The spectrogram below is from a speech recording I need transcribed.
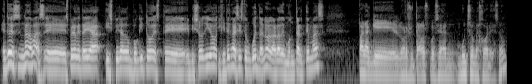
Entonces, nada más, eh, espero que te haya inspirado un poquito este episodio y que tengas esto en cuenta, ¿no? A la hora de montar temas para que los resultados pues, sean mucho mejores, ¿no?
